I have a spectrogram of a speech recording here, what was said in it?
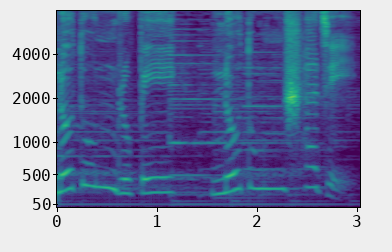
নতুন রূপে নতুন সাজে।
